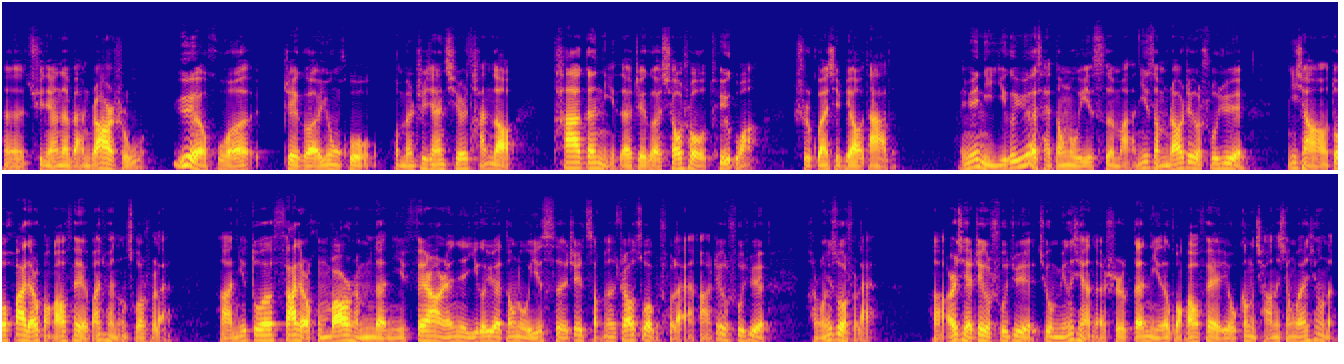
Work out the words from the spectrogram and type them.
呃，去年的百分之二十五。月活这个用户，我们之前其实谈到，它跟你的这个销售推广是关系比较大的，因为你一个月才登录一次嘛，你怎么着这个数据，你想多花点广告费，完全能做出来，啊，你多发点红包什么的，你非让人家一个月登录一次，这怎么着做不出来啊？这个数据很容易做出来。啊，而且这个数据就明显的是跟你的广告费有更强的相关性的，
